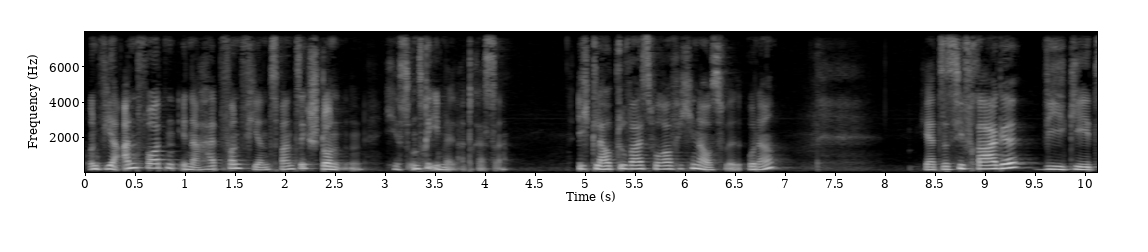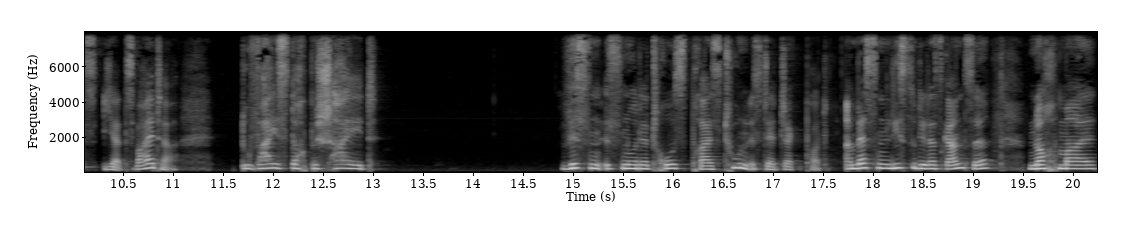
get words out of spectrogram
und wir antworten innerhalb von 24 Stunden. Hier ist unsere E-Mail-Adresse. Ich glaube, du weißt, worauf ich hinaus will, oder? Jetzt ist die Frage, wie geht's jetzt weiter? Du weißt doch Bescheid. Wissen ist nur der Trostpreis, tun ist der Jackpot. Am besten liest du dir das Ganze nochmal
